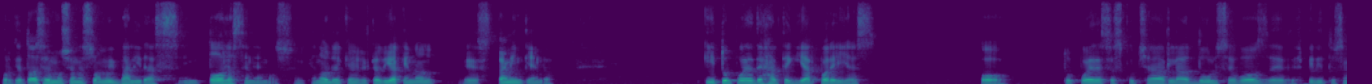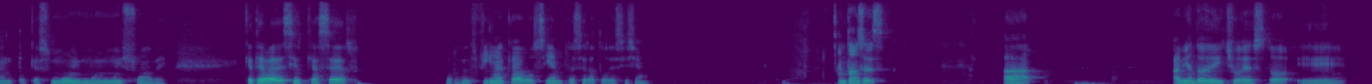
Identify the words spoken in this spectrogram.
porque todas esas emociones son muy válidas, y todos las tenemos. El que, no, el que, diga que no está mintiendo. Y tú puedes dejarte guiar por ellas o tú puedes escuchar la dulce voz del Espíritu Santo, que es muy, muy, muy suave, que te va a decir qué hacer. Pero al fin y al cabo siempre será tu decisión. Entonces, ah, habiendo dicho esto, eh,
